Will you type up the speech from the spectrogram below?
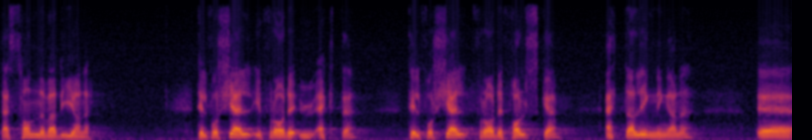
de sanne verdiene, til forskjell fra det uekte, til forskjell fra det falske, etterligningene eh,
